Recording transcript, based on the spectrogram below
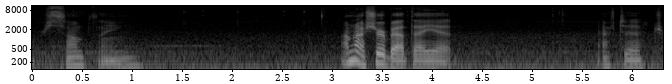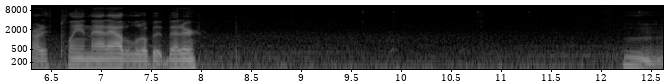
or something. I'm not sure about that yet. I have to try to plan that out a little bit better. Hmm.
